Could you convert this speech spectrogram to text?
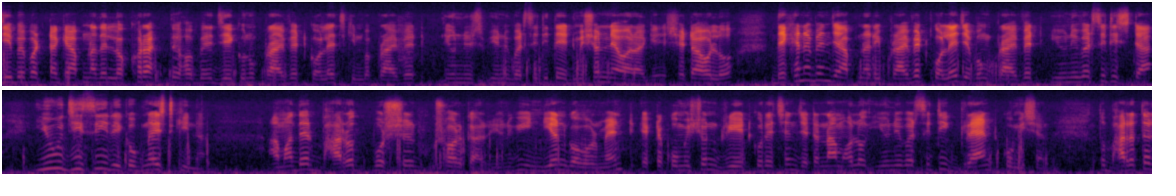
যে ব্যাপারটাকে আপনাদের লক্ষ্য রাখতে হবে, যে কোনো প্রাইভেট কলেজ কিংবা প্রাইভেট ইউনিভার্সিটিতে এডমিশন নেওয়ার আগে, সেটা হলো দেখে নেবেন যে আপনার এই প্রাইভেট কলেজ এবং প্রাইভেট ইউনিভার্সিটিসটা ইউজিসি রিকগনাইজড কিনা। আমাদের ভারতবর্ষের সরকার কি ইন্ডিয়ান গভর্নমেন্ট একটা কমিশন ক্রিয়েট করেছেন, যেটার নাম হলো ইউনিভার্সিটি গ্র্যান্ট কমিশন তো ভারতের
